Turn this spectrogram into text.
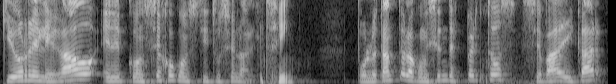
quedó relegado en el Consejo Constitucional. Sí. Por lo tanto, la comisión de expertos se va a dedicar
